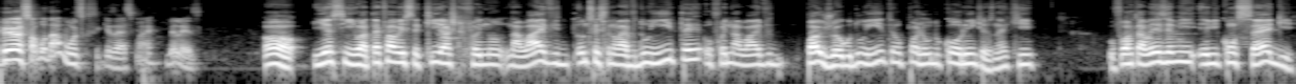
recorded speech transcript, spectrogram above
eu só mudar a música se quisesse, mas beleza. Ó, oh, e assim, eu até falei isso aqui, acho que foi no, na live, eu não sei se foi na live do Inter ou foi na live pós-jogo do Inter ou pós-jogo do Corinthians, né? Que o Fortaleza ele, ele consegue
